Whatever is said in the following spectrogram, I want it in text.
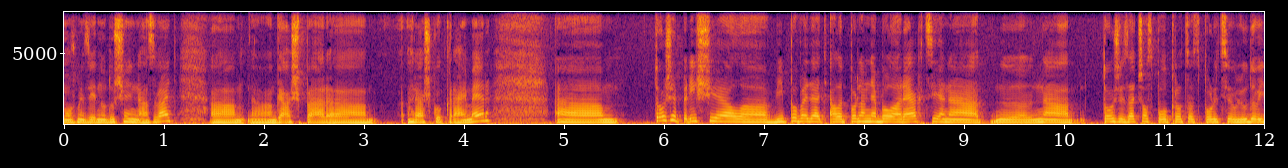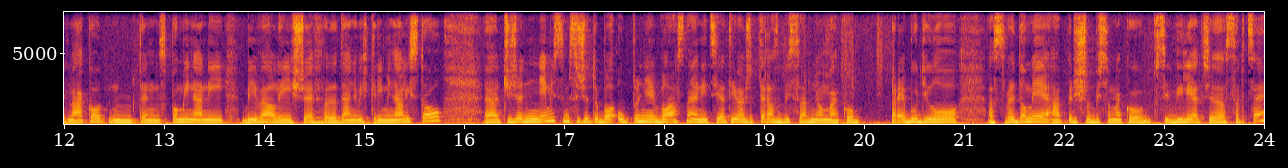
môžeme zjednodušene nazvať, uh, uh, Gašpar uh, Hraško Krajmer. Uh, to, že prišiel eh, vypovedať, ale podľa mňa bola reakcia na, eh, na to, že začal spolupracovať s policiou Ľudovít Mako, ten spomínaný bývalý šéf daňových kriminalistov. Eh, čiže nemyslím si, že to bola úplne vlastná iniciatíva, že teraz by sa v ňom ako prebudilo svedomie a prišiel by som ako si vyliať srdce.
